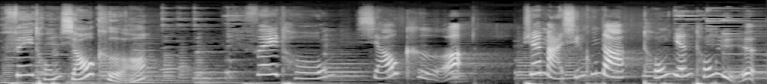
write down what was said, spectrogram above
非同小可。非同小可，天马行空的童言童语。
